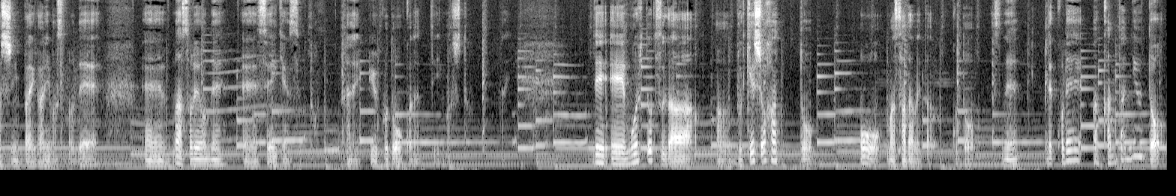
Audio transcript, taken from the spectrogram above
あ、心配がありますので、えー、まあ、それをね、え制限すると、はい、いうことを行っていました。はい、で、えもう一つが武家諸法度を、まあ、定めたことですね。でこれ、まあ、簡単に言うと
